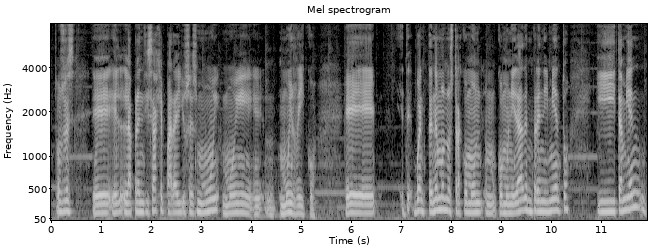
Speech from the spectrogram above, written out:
Entonces, el, el, aprendizaje para ellos es muy, muy, muy rico. bueno, tenemos nuestra comun comunidad de emprendimiento y también,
